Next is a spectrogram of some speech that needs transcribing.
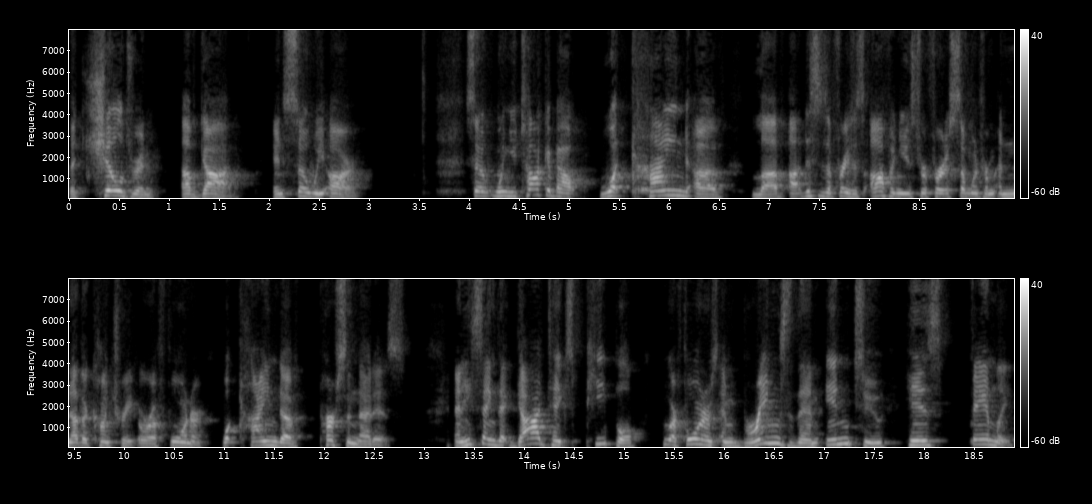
the children of God. And so we are. So when you talk about what kind of love, uh, this is a phrase that's often used to refer to someone from another country or a foreigner, what kind of person that is. And he's saying that God takes people who are foreigners and brings them into his family.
